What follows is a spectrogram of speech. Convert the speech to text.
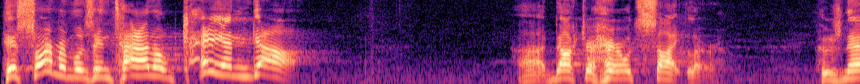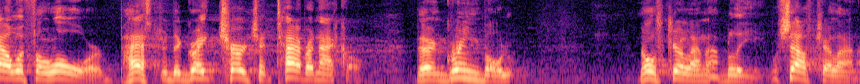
His sermon was entitled, Can God? Uh, Dr. Harold Sightler, who's now with the Lord, pastored the great church at Tabernacle there in Greenville, North Carolina, I believe, or South Carolina.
